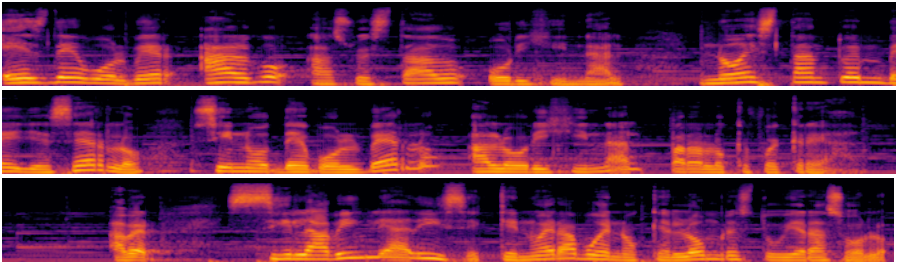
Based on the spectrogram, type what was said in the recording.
es devolver algo a su estado original. No es tanto embellecerlo, sino devolverlo al original para lo que fue creado. A ver, si la Biblia dice que no era bueno que el hombre estuviera solo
